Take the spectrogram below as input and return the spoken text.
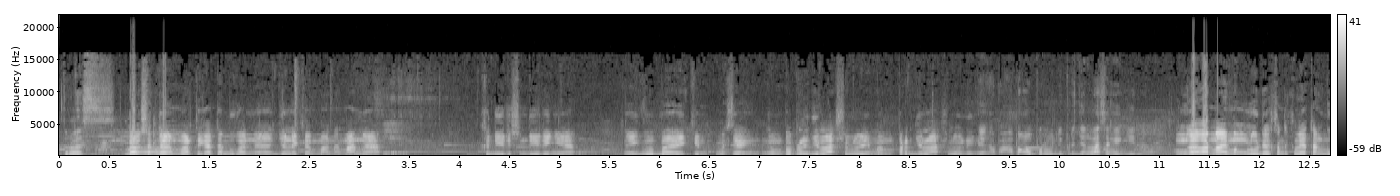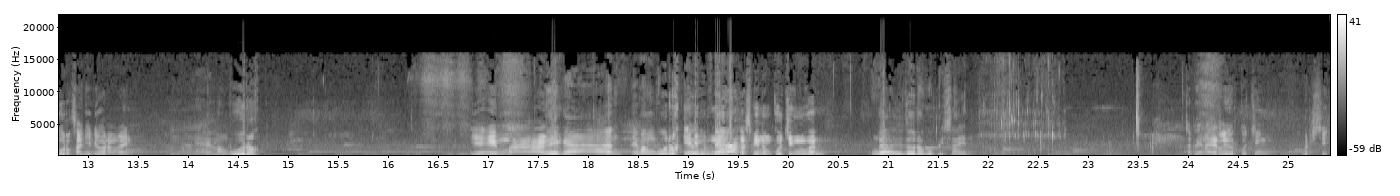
terus Bangsat eh, dalam arti kata bukannya jelek ke mana-mana, ke diri sendirinya. Nih gue baikin, mestinya memperjelas lu nih, memperjelas lu ya nih. nggak apa-apa nggak perlu diperjelas yang kayak gini mah Enggak, karena emang lu udah kan kelihatan buruk aja di orang lain. Iya, emang buruk Ya emang. Iya kan? Emang buruk ya Ini udah. bekas minum kucing lu kan? Enggak, itu udah gue pisahin. Tapi kan air liur kucing bersih.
